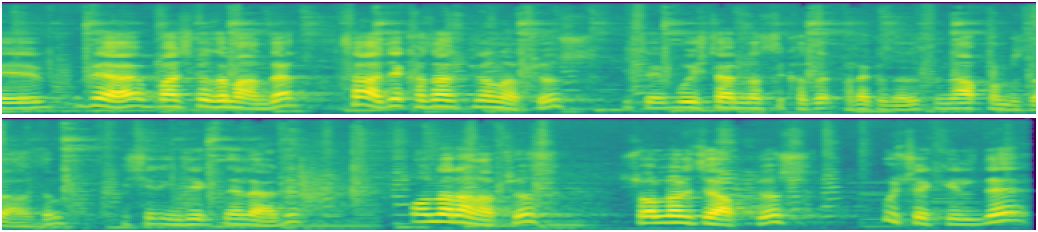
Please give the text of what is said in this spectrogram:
E, veya başka zamanda sadece kazanç planı atıyoruz. İşte bu işten nasıl para kazanırız, ne yapmamız lazım, işin incelik nelerdir. Onları anlatıyoruz. Soruları cevaplıyoruz. Bu şekilde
